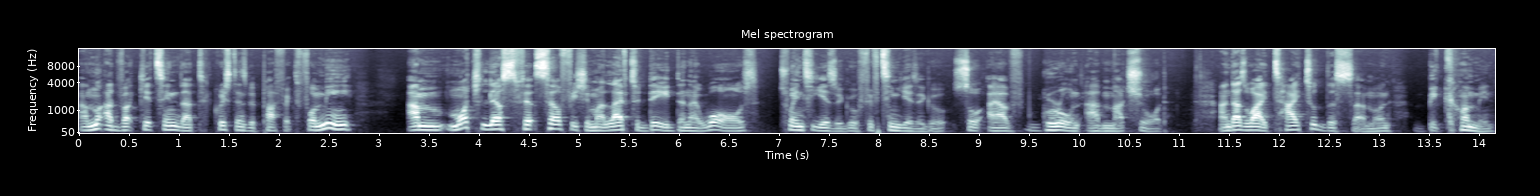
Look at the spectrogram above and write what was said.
I'm not advocating that Christians be perfect. For me, I'm much less selfish in my life today than I was 20 years ago, 15 years ago. So I have grown, I've matured. And that's why I titled this sermon Becoming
